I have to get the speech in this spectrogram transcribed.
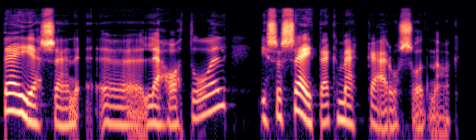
teljesen lehatol, és a sejtek megkárosodnak.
